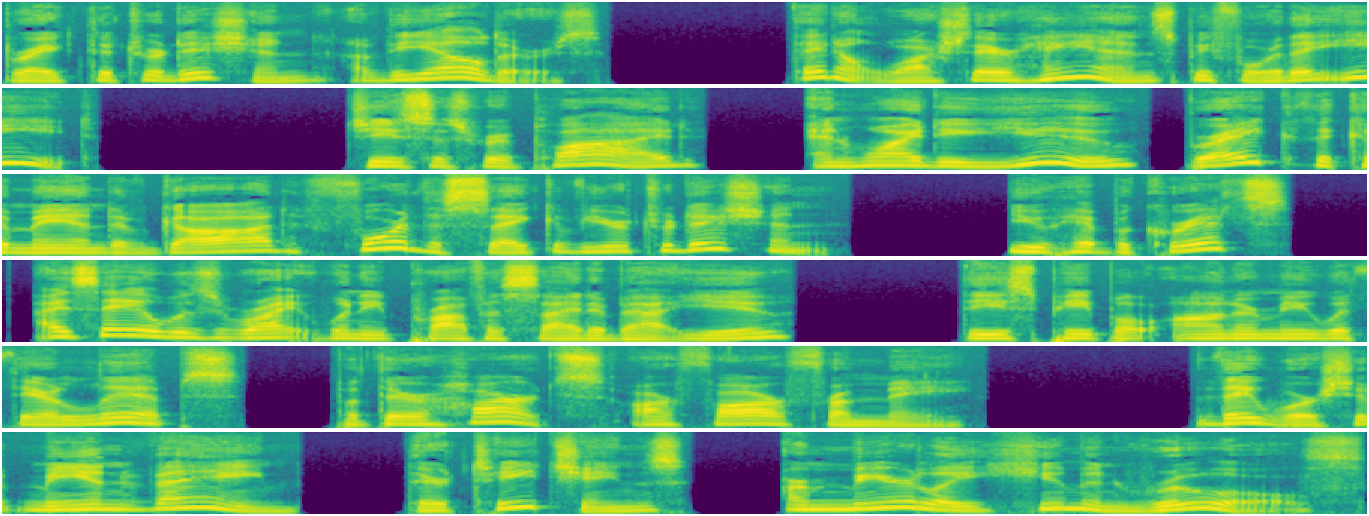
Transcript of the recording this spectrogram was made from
break the tradition of the elders? They don't wash their hands before they eat. Jesus replied, And why do you break the command of God for the sake of your tradition? You hypocrites! Isaiah was right when he prophesied about you. These people honor me with their lips, but their hearts are far from me. They worship me in vain. Their teachings are merely human rules.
